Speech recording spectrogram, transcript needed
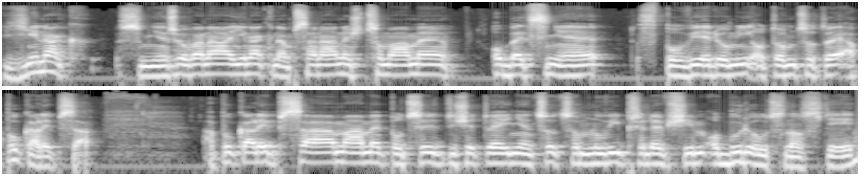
jinak směřovaná, jinak napsaná, než co máme obecně v povědomí o tom, co to je apokalypsa. Apokalypsa máme pocit, že to je něco, co mluví především o budoucnosti,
